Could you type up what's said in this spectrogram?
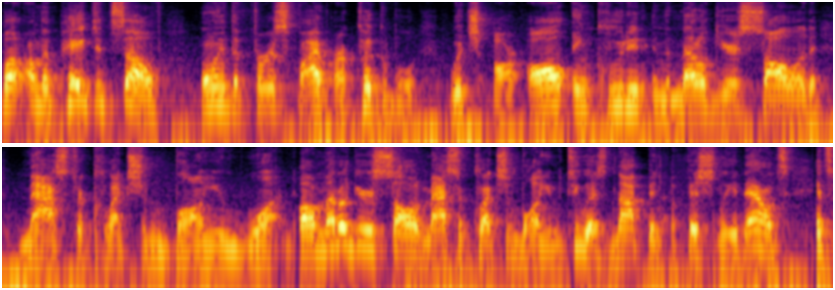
But on the page itself, only the first five are clickable, which are all included in the Metal Gear Solid Master Collection Volume 1. While Metal Gear Solid Master Collection Volume 2 has not been officially announced, it's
